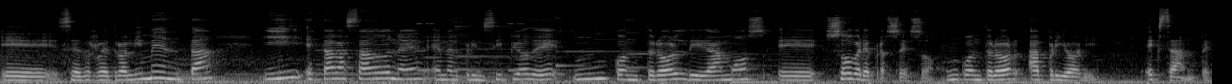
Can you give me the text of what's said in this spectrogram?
se retroalimenta y está basado en el, principio de un control, digamos, eh, sobre proceso, un control a priori, ex ante.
